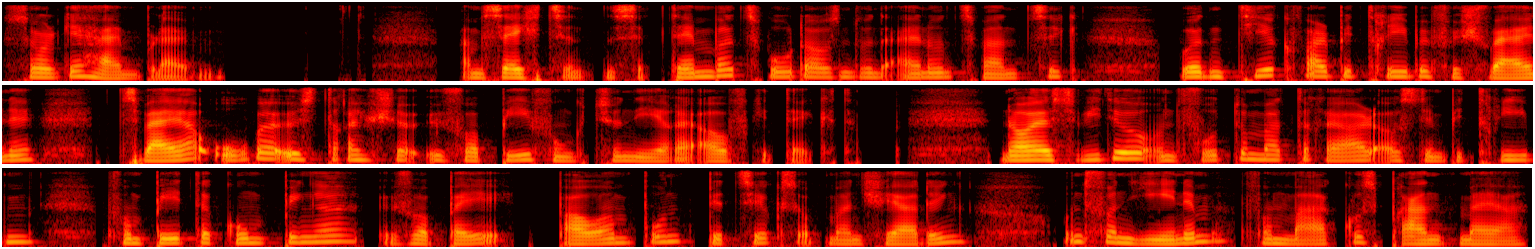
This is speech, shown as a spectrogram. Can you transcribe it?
soll geheim bleiben. Am 16. September 2021 wurden Tierqualbetriebe für Schweine zweier oberösterreichischer ÖVP-Funktionäre aufgedeckt. Neues Video- und Fotomaterial aus den Betrieben von Peter Gumpinger, ÖVP Bauernbund, Bezirksobmann Scherding und von jenem von Markus Brandmeier,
